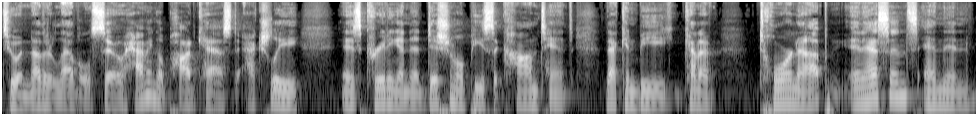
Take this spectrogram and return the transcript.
to another level. So, having a podcast actually is creating an additional piece of content that can be kind of torn up in essence and then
